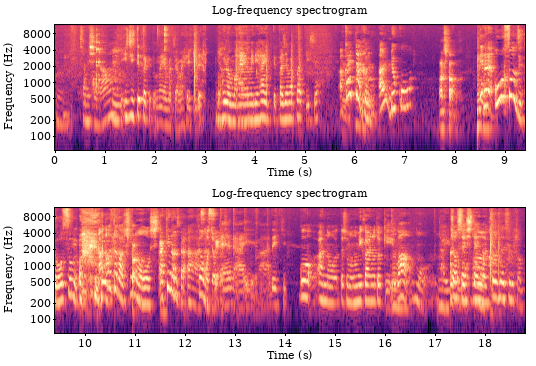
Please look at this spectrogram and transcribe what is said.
うん。寂しいな、らうんいじってたけどな山ちゃんは平気で。お風呂も早めに入ってパジャマパーティーしよう。あ帰ったら来ん。のあれ？旅行は？明日。えだから大掃除どうすんの？ああだから昨日押した。あ昨日した。あ今日もちょっと。さすが偉いわでき。ごあの私も飲み会の時は、もう大丈夫。調整してんのか。うん調整すると思う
